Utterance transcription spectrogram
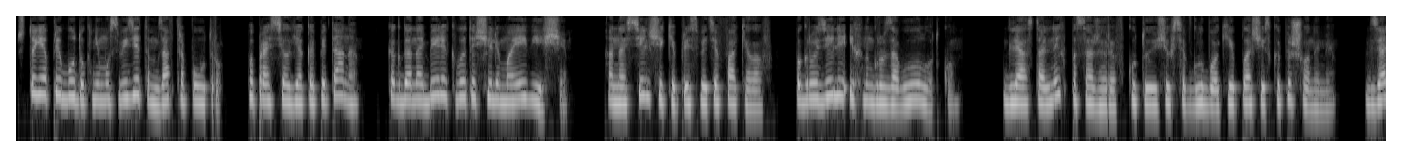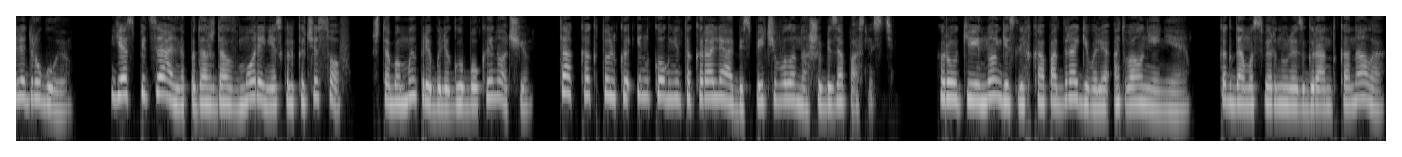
что я прибуду к нему с визитом завтра поутру», попросил я капитана, когда на берег вытащили мои вещи, а носильщики при свете факелов погрузили их на грузовую лодку. Для остальных пассажиров, кутающихся в глубокие плащи с капюшонами, взяли другую. Я специально подождал в море несколько часов, чтобы мы прибыли глубокой ночью, так как только инкогнито короля обеспечивала нашу безопасность. Руки и ноги слегка подрагивали от волнения, когда мы свернули с Гранд-канала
